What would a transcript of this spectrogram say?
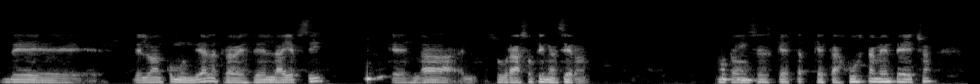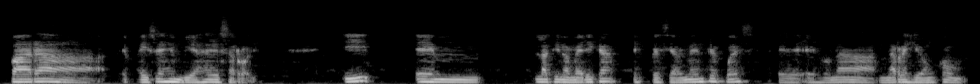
de, del Banco Mundial a través del IFC, que es la, su brazo financiero. Entonces, que, está, justamente hecha para eh, países en vías de desarrollo. Y en Latinoamérica, especialmente, pues, eh, es una, una región con,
